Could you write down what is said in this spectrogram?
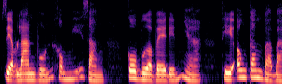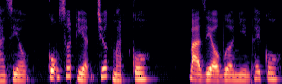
Diệp Lan vốn không nghĩ rằng cô vừa về đến nhà thì ông Tâm và bà Diệu cũng xuất hiện trước mặt cô. Bà Diệu vừa nhìn thấy cô,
